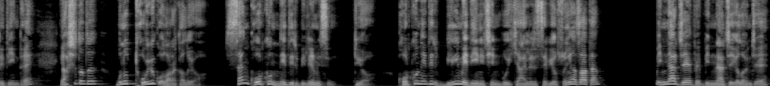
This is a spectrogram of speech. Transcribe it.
dediğinde yaşlı dadı bunu toyluk olarak alıyor. Sen korku nedir bilir misin diyor. Korku nedir bilmediğin için bu hikayeleri seviyorsun ya zaten. Binlerce ve binlerce yıl önce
